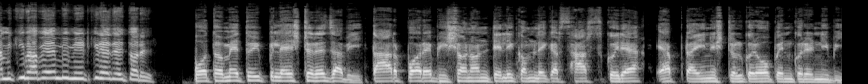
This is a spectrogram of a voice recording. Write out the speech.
আমি কীভাবে এমবি মিনিট কিনে দেই তোরে? প্রথমে তুই প্লে স্টোরে যাবি, তারপরে ভীষণ অন টেলিকম লেখার সার্চ করে অ্যাপটা ইনস্টল করে ওপেন করে নিবি।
